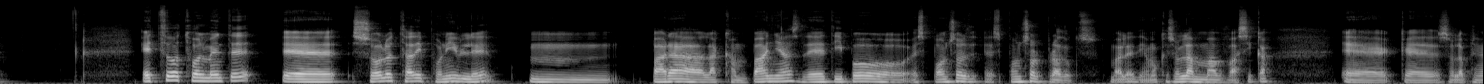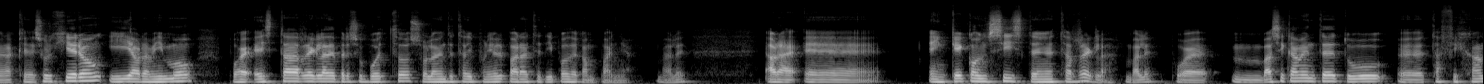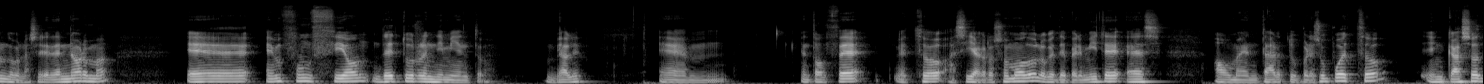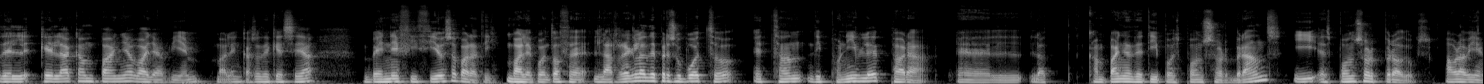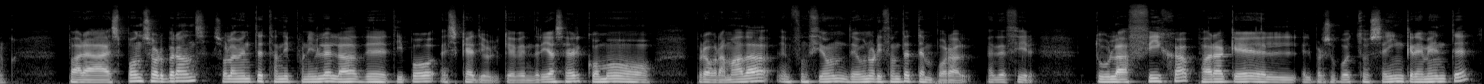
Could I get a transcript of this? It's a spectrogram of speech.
Esto actualmente eh, solo está disponible mm, para las campañas de tipo sponsor, sponsor products, ¿vale? Digamos que son las más básicas, eh, que son las primeras que surgieron y ahora mismo, pues esta regla de presupuesto solamente está disponible para este tipo de campañas, ¿vale? Ahora, eh, ¿en qué consisten estas reglas? ¿Vale? Pues mm, básicamente tú estás fijando una serie de normas eh, en función de tu rendimiento. ¿Vale? Em, entonces, esto así a grosso modo lo que te permite es aumentar tu presupuesto en caso de que la campaña vaya bien, ¿vale? En caso de que sea beneficiosa para ti. Vale, pues entonces las reglas de presupuesto están disponibles para las campañas de tipo Sponsor Brands y Sponsor Products. Ahora bien, para Sponsor Brands solamente están disponibles las de tipo Schedule, que vendría a ser como programada en función de un horizonte temporal. Es decir, tú las fijas para que el, presupuesto se incremente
